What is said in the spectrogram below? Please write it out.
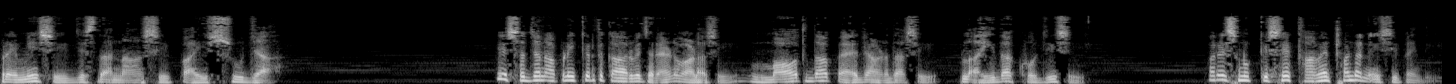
ਪ੍ਰੇਮੀ ਸੀ ਜਿਸ ਦਾ ਨਾਮ ਸੀ ਭਾਈ ਸੂਜਾ। ਇਹ ਸੱਜਣ ਆਪਣੀ ਕਿਰਤਕਾਰ ਵਿੱਚ ਰਹਿਣ ਵਾਲਾ ਸੀ। ਮੌਤ ਦਾ ਭੈ ਜਾਣਦਾ ਸੀ, ਭਲਾਈ ਦਾ ਖੋਜੀ ਸੀ। ਪਰ ਇਸ ਨੂੰ ਕਿਸੇ ਥਾਵੇਂ ਠੰਡ ਨਹੀਂ ਸੀ ਪੈਂਦੀ।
